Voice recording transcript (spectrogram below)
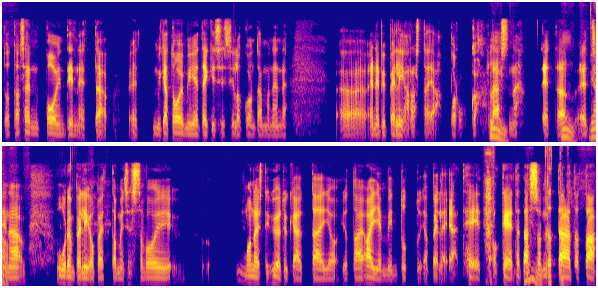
tota, sen pointin, että, että mikä toimii etenkin siis silloin, kun on tämmöinen enempi peliharrastajaporukka mm. läsnä. Että, mm, että siinä uuden pelin opettamisessa voi monesti hyötykäyttää jo jotain aiemmin tuttuja pelejä, että hei, että okei, että tässä on mm, nyt tämä tota,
